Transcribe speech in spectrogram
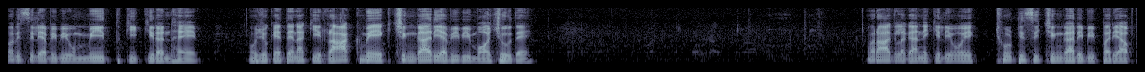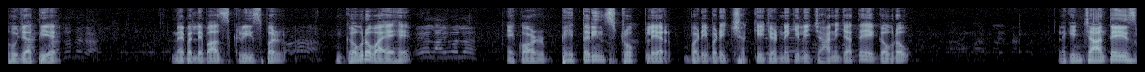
और इसीलिए अभी भी उम्मीद की किरण है। वो जो कहते हैं ना कि राख में एक चिंगारी अभी भी मौजूद है। और आग लगाने के लिए वो एक छोटी सी चिंगारी भी पर्याप्त हो जाती है। नए बल्लेबाज क्रीज पर गौरव आए हैं। एक और बेहतरीन स्ट्रोक प्लेयर बड़े बड़े छक्के जड़ने के लिए जाने जाते हैं, गौरव। लेकिन जानते हैं इस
